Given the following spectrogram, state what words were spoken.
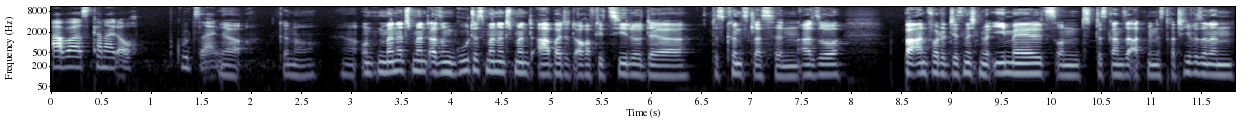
Aber es kann halt auch gut sein. Ja, Genau. Ja. Und ein Management, also ein gutes Management arbeitet auch auf die Ziele der, des Künstlers hin. Also beantwortet jetzt nicht nur E-Mails und das ganze Administrative, sondern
